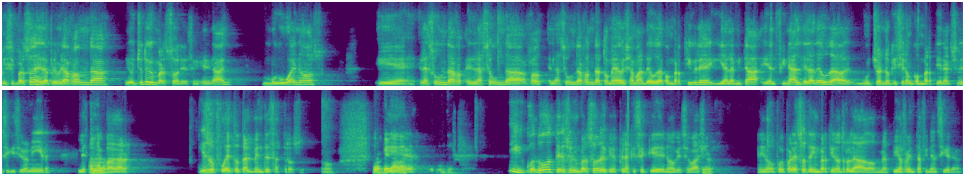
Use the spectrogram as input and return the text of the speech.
mis inversores de la primera ronda, digo, yo tengo inversores en general, muy buenos. En, la segunda, en, la segunda, en la segunda ronda tomé algo que se llama deuda convertible y a la mitad y al final de la deuda muchos no quisieron convertir en acciones y se quisieron ir y les tuve que pagar. Y eso fue totalmente desastroso. ¿no? Eh, y cuando vos tenés un inversor que esperás que se quede, no que se vaya. pues para eso te invertí en otro lado, invertí en renta financiera.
